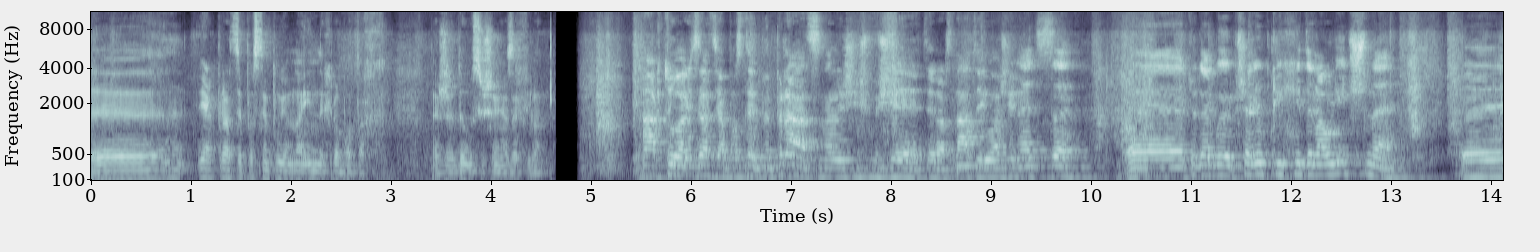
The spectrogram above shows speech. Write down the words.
e, jak prace postępują na innych robotach. Także do usłyszenia za chwilę. Aktualizacja postępy prac. Znaleźliśmy się teraz na tej łazieneczce. E, tutaj były przeróbki hydrauliczne. E,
